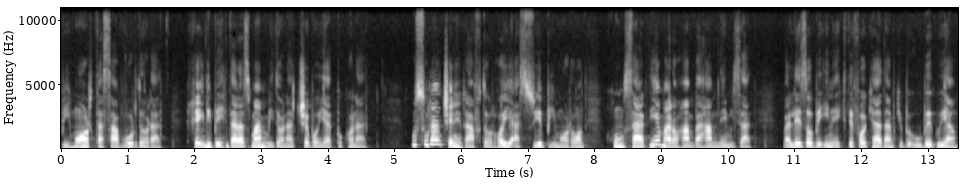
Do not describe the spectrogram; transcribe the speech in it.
بیمار تصور دارد. خیلی بهتر از من می‌داند چه باید بکند. اصولا چنین رفتارهایی از سوی بیماران خونسردی مرا هم به هم نمی‌زد و لذا به این اکتفا کردم که به او بگویم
